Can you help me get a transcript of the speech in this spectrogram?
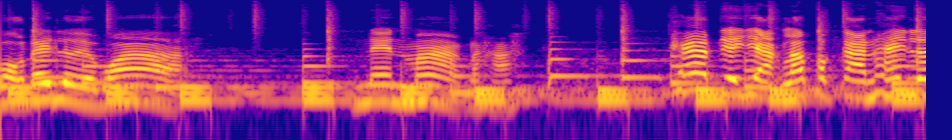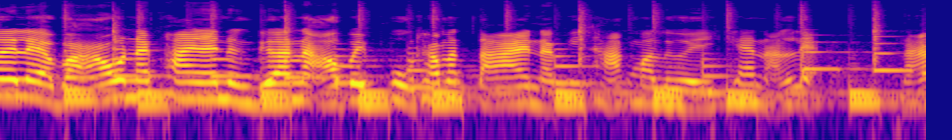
บอกได้เลยว่าแน่นมากนะคะ แทบจะอยากรับประกันให้เลยแหละว่าเอาในภายในหนึ่งเดือนนะเอาไปปลูกถ้ามันตายนะพี่ทักมาเลยแค่นั้นแหละนะ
